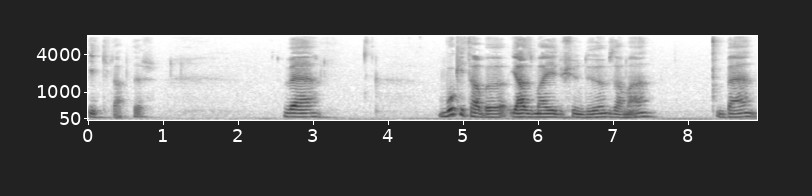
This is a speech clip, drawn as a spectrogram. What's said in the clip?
ilk kitaptır. Ve bu kitabı yazmayı düşündüğüm zaman ben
